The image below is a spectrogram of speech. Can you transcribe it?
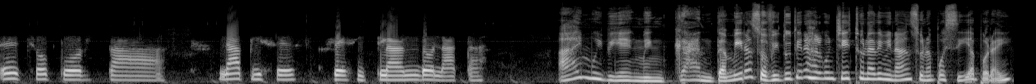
hecho porta lápices reciclando latas. Ay, muy bien, me encanta. Mira, Sofi, ¿tú tienes algún chiste, una adivinanza, una poesía por ahí?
